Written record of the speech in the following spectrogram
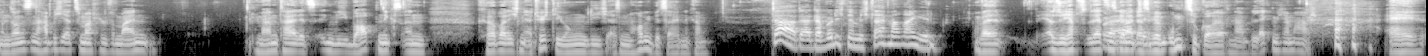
Ansonsten habe ich ja zum Beispiel für meinen, in meinem Teil jetzt irgendwie überhaupt nichts an körperlichen Ertüchtigungen, die ich als ein Hobby bezeichnen kann. Da, da, da würde ich nämlich gleich mal reingehen. Weil, also ich habe letztens Oder gemeint, dass ich beim Umzug geholfen habe. Leck mich am Arsch. Ey,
